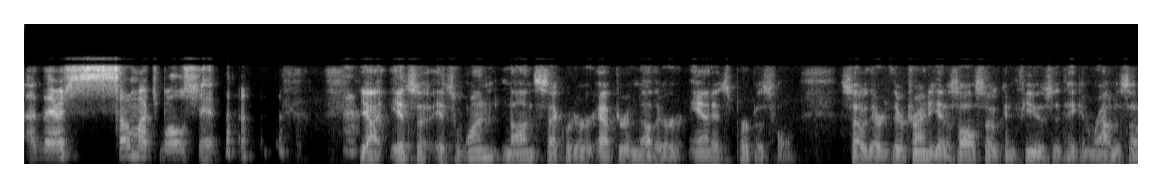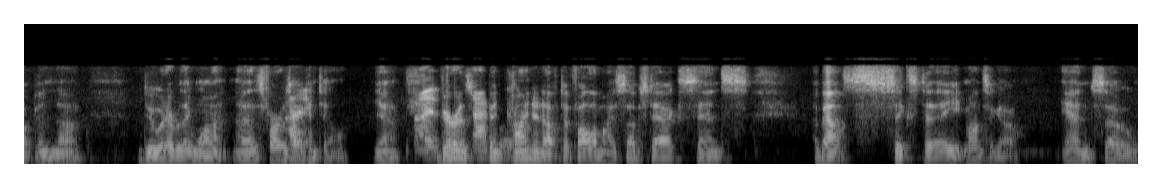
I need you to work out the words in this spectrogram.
uh, there's so much bullshit. yeah, it's a, it's one non sequitur after another, and it's purposeful. So they're they're trying to get us all so confused that they can round us up and uh, do whatever they want, uh, as far as right. I can tell. Yeah, right, Vera's exactly. been kind enough to follow my Substack since about six to eight months ago, and so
